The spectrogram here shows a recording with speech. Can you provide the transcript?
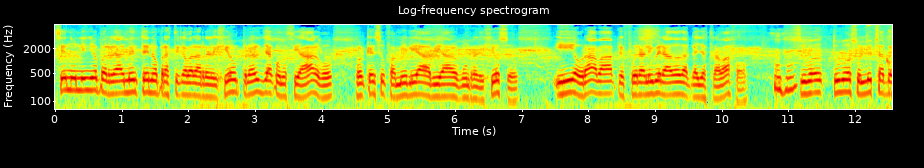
Siendo un niño, pues realmente no practicaba la religión, pero él ya conocía algo, porque en su familia había algún religioso, y oraba que fuera liberado de aquellos trabajos. Subo- tuvo sus luchas de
